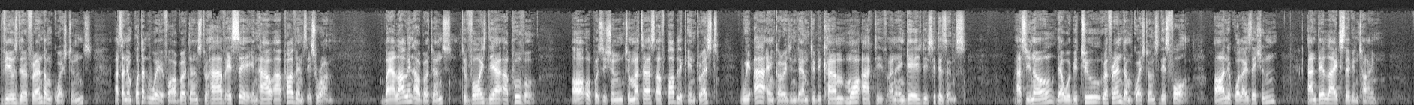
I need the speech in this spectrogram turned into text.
views the referendum questions as an important way for Albertans to have a say in how our province is run. By allowing Albertans to voice their approval or opposition to matters of public interest, we are encouraging them to become more active and engaged citizens. As you know, there will be two referendum questions this fall on equalization and daylight saving time.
